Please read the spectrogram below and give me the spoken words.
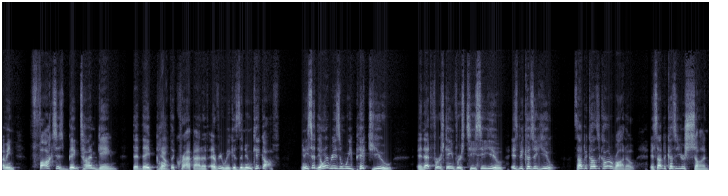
I mean, Fox's big time game that they pump yeah. the crap out of every week is the noon kickoff. And he said the only reason we picked you in that first game versus TCU is because of you. It's not because of Colorado. It's not because of your son.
